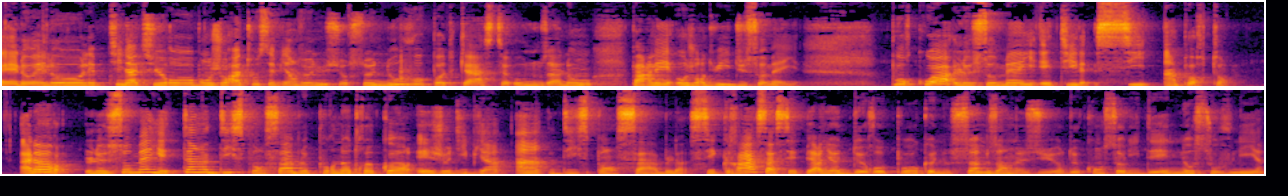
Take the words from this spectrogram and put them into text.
Hello, hello les petits naturaux, bonjour à tous et bienvenue sur ce nouveau podcast où nous allons parler aujourd'hui du sommeil. Pourquoi le sommeil est-il si important? Alors, le sommeil est indispensable pour notre corps et je dis bien indispensable. C'est grâce à ces périodes de repos que nous sommes en mesure de consolider nos souvenirs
